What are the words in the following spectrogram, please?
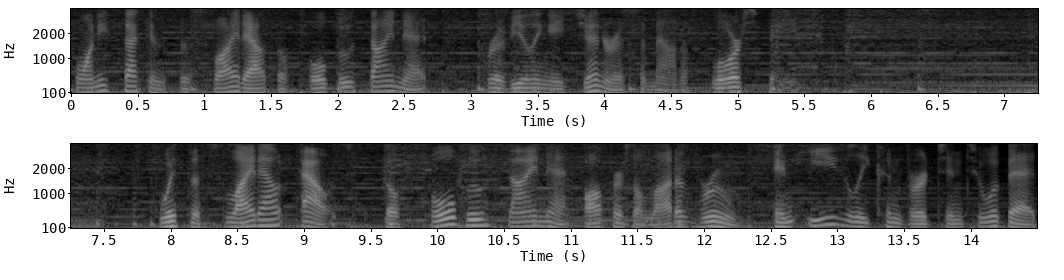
20 seconds to slide out the full booth dinette, revealing a generous amount of floor space. With the slide out out, the full booth dinette offers a lot of room and easily converts into a bed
